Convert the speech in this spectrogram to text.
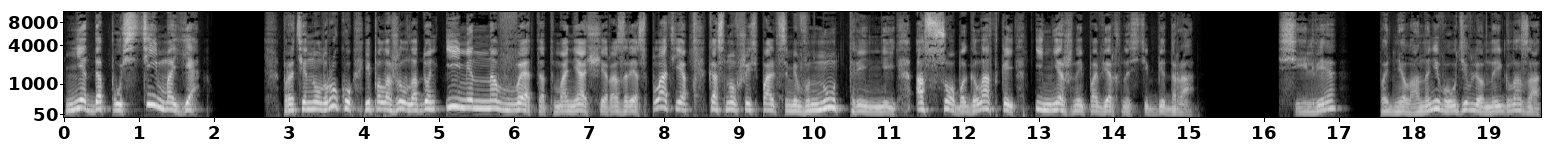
недопустимое, протянул руку и положил ладонь именно в этот манящий разрез платья, коснувшись пальцами внутренней, особо гладкой и нежной поверхности бедра. Сильвия подняла на него удивленные глаза.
